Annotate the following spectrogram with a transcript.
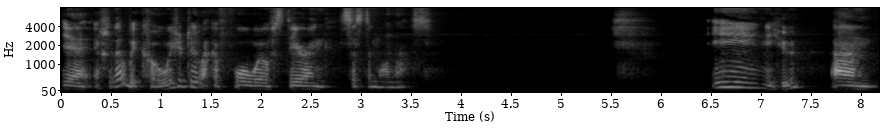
yeah, actually that'll be cool. We should do like a four-wheel steering system on this. Anywho, um,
